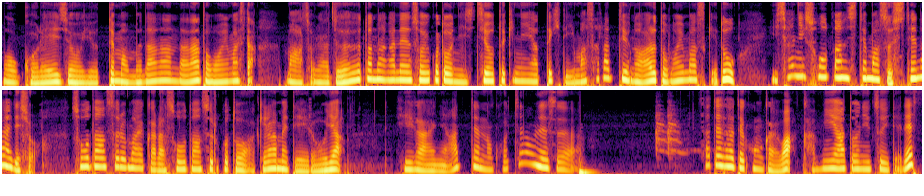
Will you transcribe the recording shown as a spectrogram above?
もうこれ以上言っても無駄なんだなと思いました。まあ、それはずっと長年そういうことを日常的にやってきて、今更っていうのはあると思いますけど、医者に相談してます、してないでしょ。相談する前から相談することを諦めている親。被害に遭ってんのこっちなんです。さてさて今回は髪跡についてです。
